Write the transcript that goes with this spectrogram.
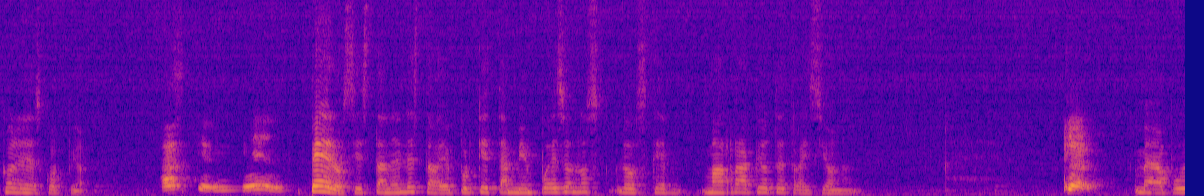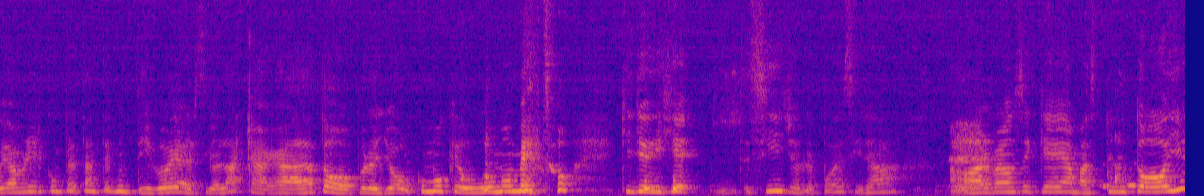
con el escorpión. Ah, qué bien. Pero si está en el estado, porque también pueden ser los, los que más rápido te traicionan. Claro me ha podido abrir completamente contigo y haber sido la cagada todo, pero yo como que hubo un momento que yo dije, sí, yo le puedo decir a, Bárbara no sé qué, además tú todo, yeah,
